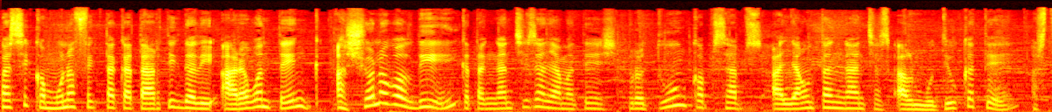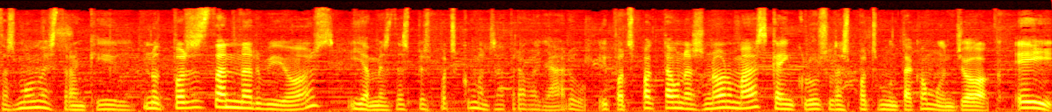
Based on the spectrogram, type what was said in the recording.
Va ser com un efecte catàrtic de dir, ara ho entenc. Això no vol dir que t'enganxis allà mateix, però tu un cop saps allà on t'enganxes el motiu que té, estàs molt més tranquil. No et poses tan nerviós i a més després pots començar a treballar-ho. I pots pactar unes normes que inclús les pots muntar com un joc. Ei,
